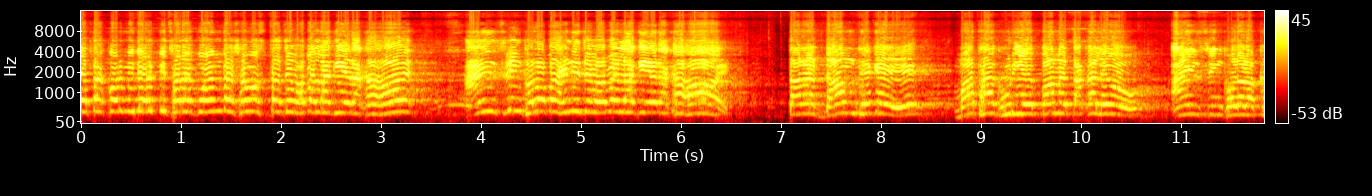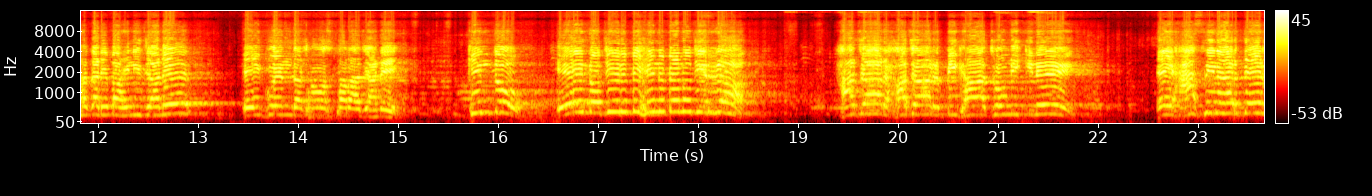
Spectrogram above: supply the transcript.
নেতা কর্মীদের পিছনে গোয়েন্দা সংস্থা যেভাবে লাগিয়ে রাখা হয়, আইন শৃঙ্খলা বাহিনী যেভাবে লাগিয়ে রাখা হয়, তারা ডান থেকে মাথা ঘুরিয়ে বামে তাকালেও আইন শৃঙ্খলা রক্ষাকারী বাহিনী জানে, এই গোয়েন্দা সংস্থারা জানে। কিন্তু এই নজিরবিহীন বেনজিররা হাজার হাজার বিঘা জমি কিনে, এই হাসিনার দেশ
